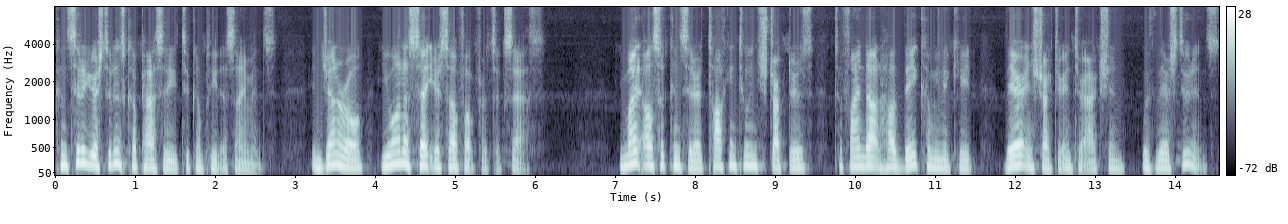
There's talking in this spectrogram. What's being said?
consider your students' capacity to complete assignments. In general, you want to set yourself up for success. You might also consider talking to instructors to find out how they communicate their instructor interaction with their students.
